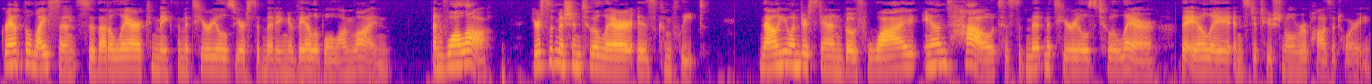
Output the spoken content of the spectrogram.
Grant the license so that ALAIR can make the materials you're submitting available online. And voila! Your submission to ALAIR is complete. Now you understand both why and how to submit materials to ALAIR, the ALA Institutional Repository.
